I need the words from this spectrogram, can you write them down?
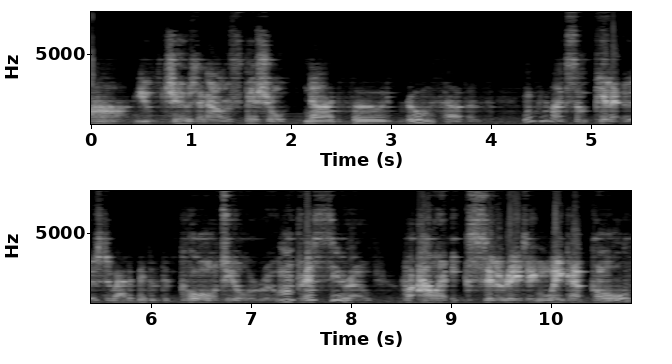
Ah, you've chosen our special not food room service. If you'd like some pillows to add a bit of decor to your room, press zero. For our exhilarating wake-up call,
